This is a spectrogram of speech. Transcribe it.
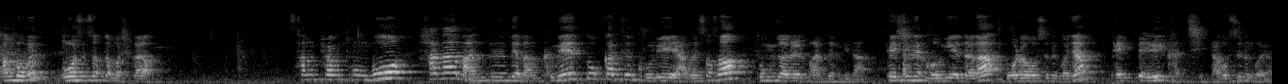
방법은 무엇을 썼던 것일까요? 상평통보 하나 만드는 데만큼의 똑같은 구리의 양을 써서 동전을 만듭니다. 대신에 거기에다가 뭐라고 쓰는 거냐? 100배의 가치라고 쓰는 거예요.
